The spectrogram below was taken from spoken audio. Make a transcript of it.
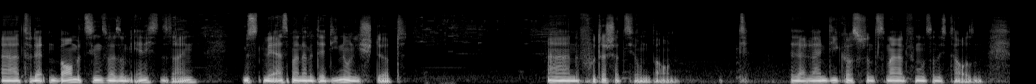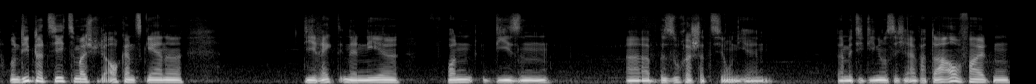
äh, Toiletten bauen, beziehungsweise um ehrlich zu sein, müssten wir erstmal, damit der Dino nicht stirbt, äh, eine Futterstation bauen. Allein die kostet schon 225.000. Und die platziere ich zum Beispiel auch ganz gerne direkt in der Nähe von diesen äh, Besucherstationen hierhin. Damit die Dinos sich einfach da aufhalten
